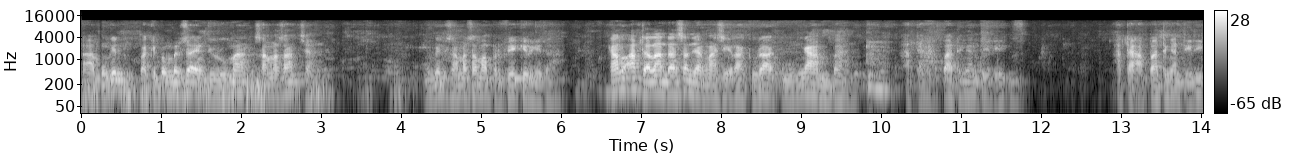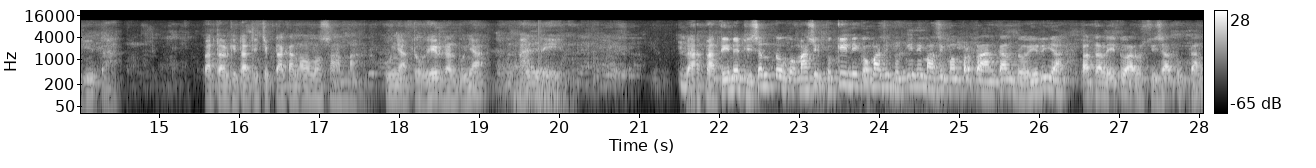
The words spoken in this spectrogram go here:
Nah mungkin bagi pemirsa yang di rumah sama saja. Mungkin sama-sama berpikir kita kalau ada landasan yang masih ragu-ragu ngambang ada apa dengan dirimu? Ada apa dengan diri kita? Padahal kita diciptakan Allah sama punya dohir dan punya batin Nah batinnya disentuh kok masih begini, kok masih begini, masih mempertahankan ya Padahal itu harus disatukan.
